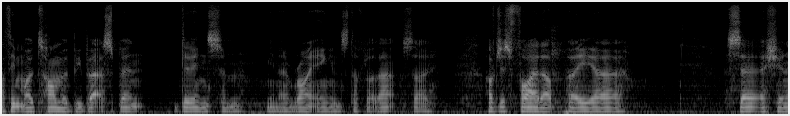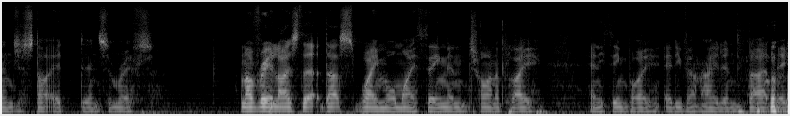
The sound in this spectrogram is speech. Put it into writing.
I think my time would be better spent doing some, you know, writing and stuff like that. So, I've just fired up a uh, session and just started doing some riffs. And I've realised that that's way more my thing than trying to play anything by Eddie Van Halen badly.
